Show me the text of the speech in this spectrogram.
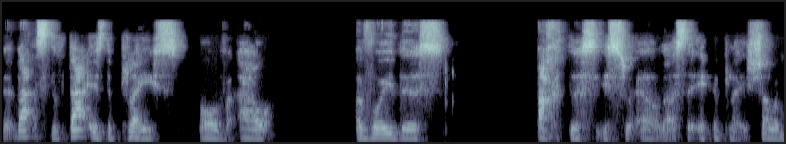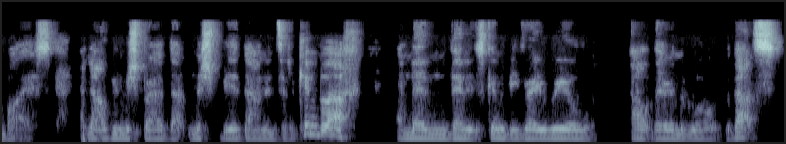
that's the that is the place of our avoidus achdus Israel. That's the ikka place, shalom bias, and that'll be mishbad that mishbir down into the kindlach, and then then it's going to be very real out there in the world. But that's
